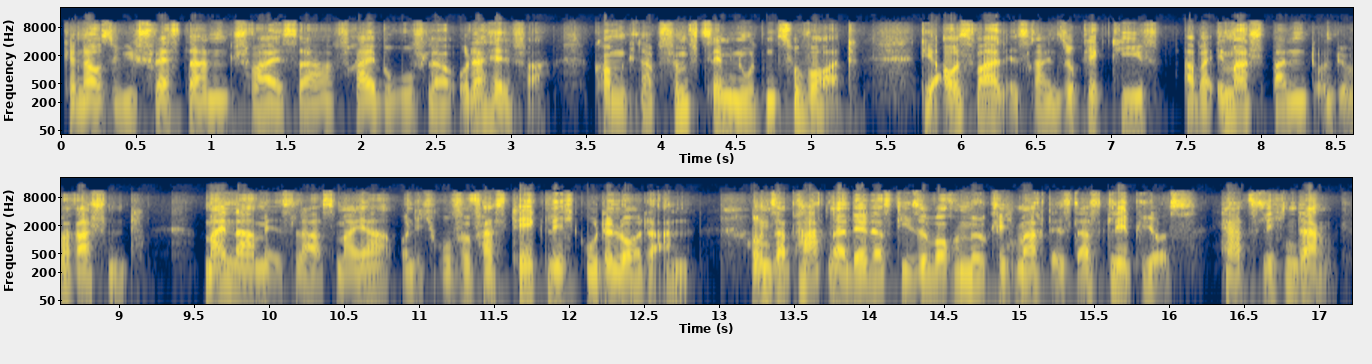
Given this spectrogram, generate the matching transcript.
genauso wie Schwestern, Schweißer, Freiberufler oder Helfer, kommen knapp 15 Minuten zu Wort. Die Auswahl ist rein subjektiv, aber immer spannend und überraschend. Mein Name ist Lars Meyer und ich rufe fast täglich gute Leute an. Unser Partner, der das diese Woche möglich macht, ist Asklepios. Herzlichen Dank.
